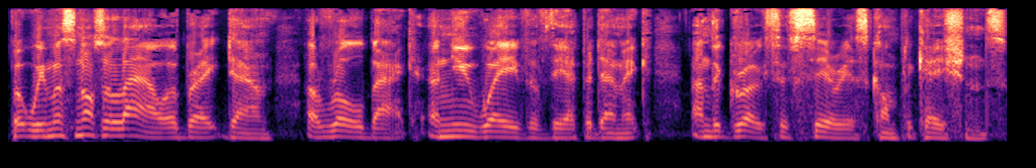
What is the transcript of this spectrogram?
But we must not allow a breakdown, a rollback, a new wave of the epidemic, and the growth of serious complications.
